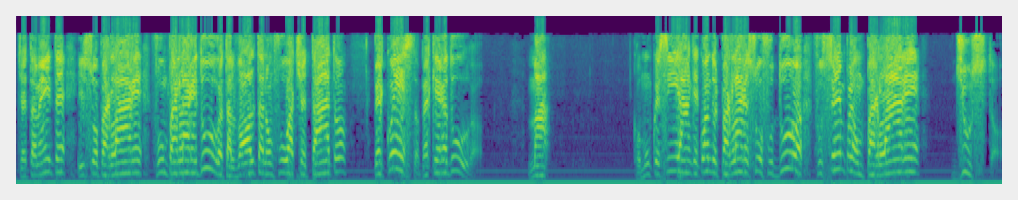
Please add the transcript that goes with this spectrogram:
Certamente il suo parlare fu un parlare duro, talvolta non fu accettato per questo, perché era duro, ma comunque sia, anche quando il parlare suo fu duro, fu sempre un parlare giusto.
